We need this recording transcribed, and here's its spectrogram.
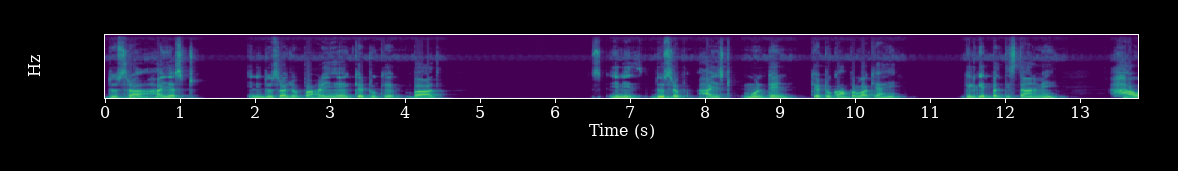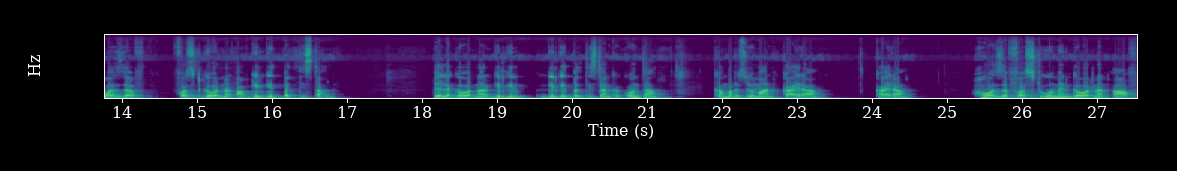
दूसरा हाईएस्ट, यानी दूसरा जो पहाड़ी है, केटू के बाद यानी दूसरे हाईएस्ट माउंटेन केटू कहाँ पर वाक़ है? गिलगित बल्तिस्तान में। How was the first governor of Gilgit Baltistan? पहला गवर्नर गिलगित गिलगित बल्तिस्तान का कौन था? Qamar Zaman Kaira Kaira. How was the first women governor of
